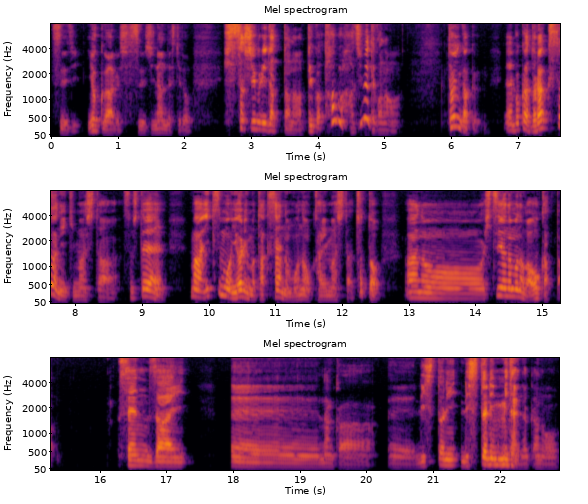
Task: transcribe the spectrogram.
数字。よくある数字なんですけど久しぶりだったな。っていうか多分初めてかな。とにかく、えー僕はドラッグストアに行きました。そしてまあいつもよりもたくさんのものを買いました。ちょっとあのー必要なものが多かった。洗剤えー、なんか、えーリストリンリストリンみたいなあの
